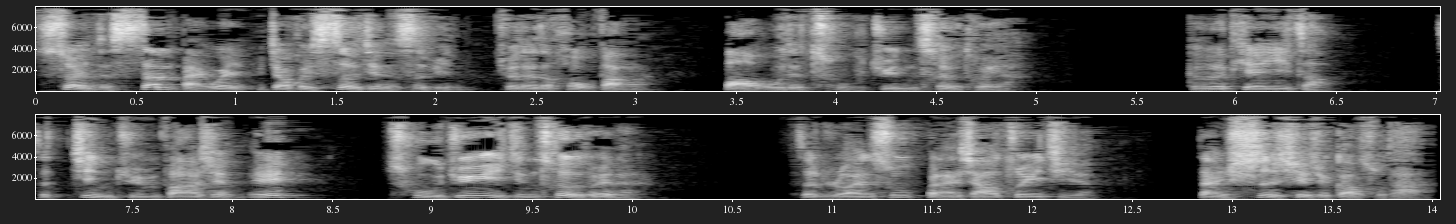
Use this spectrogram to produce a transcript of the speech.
率领着三百位比较会射箭的士兵，就在这后方啊，保护着楚军撤退啊。隔天一早，这晋军发现，哎，楚军已经撤退了。这栾书本来想要追击啊，但士燮就告诉他：“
